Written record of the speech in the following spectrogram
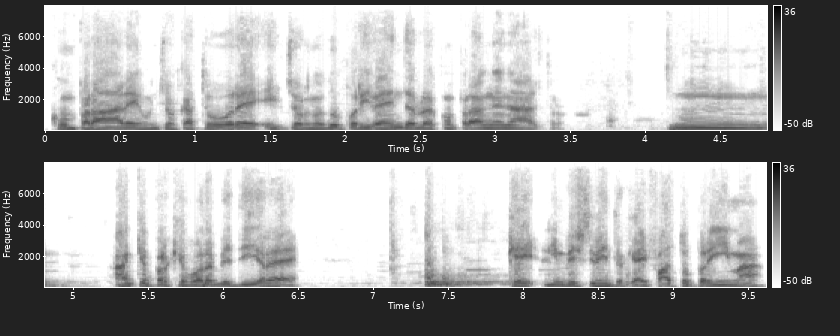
comprare un giocatore e il giorno dopo rivenderlo e comprarne un altro. Mm, anche perché vorrebbe dire che l'investimento che hai fatto prima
